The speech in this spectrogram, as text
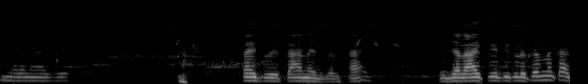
मला नाही ऐकू येत. काय तू का नाही कर काय हे ज्याला ऐकू तिकडं कर ना काय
